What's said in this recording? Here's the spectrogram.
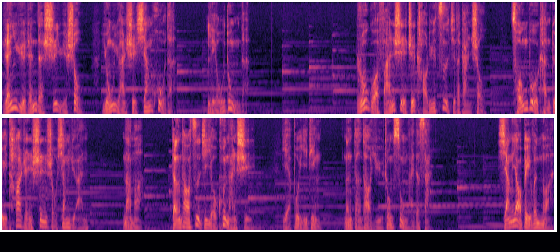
人与人的施与受永远是相互的、流动的。如果凡事只考虑自己的感受，从不肯对他人伸手相援，那么。等到自己有困难时，也不一定能等到雨中送来的伞。想要被温暖，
